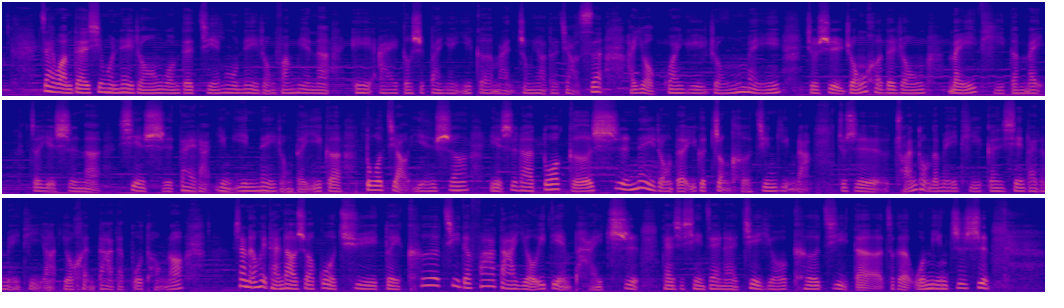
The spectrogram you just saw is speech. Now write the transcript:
在我们的新闻内容、我们的节目内容方面呢，AI 都是扮演一个蛮重要的角色。还有关于融媒，就是融合的融媒体。的美，这也是呢现时代啦影音内容的一个多角延伸，也是呢多格式内容的一个整合经营啦。就是传统的媒体跟现代的媒体啊有很大的不同喽。上人会谈到说，过去对科技的发达有一点排斥，但是现在呢，借由科技的这个文明知识。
